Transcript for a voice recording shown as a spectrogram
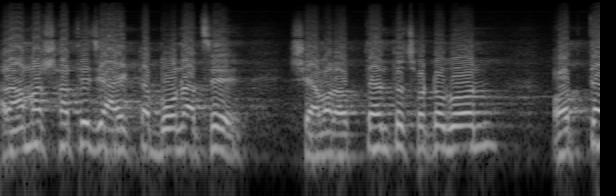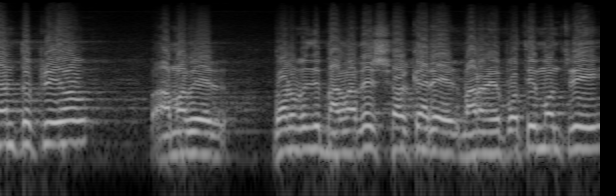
আর আমার সাথে যে আরেকটা বোন আছে, সে আমার অত্যন্ত ছোট বোন, অত্যন্ত প্রিয়, আমাদের গণপ্রজাতন্ত্রী বাংলাদেশ সরকারের মাননীয় প্রতিমন্ত্রী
